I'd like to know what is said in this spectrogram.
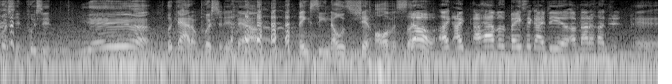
Push it, push it. Yeah. Look at him pushing it down. Thinks he knows shit all of a sudden. No, I, I I have a basic idea. I'm not a hundred. Yeah.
